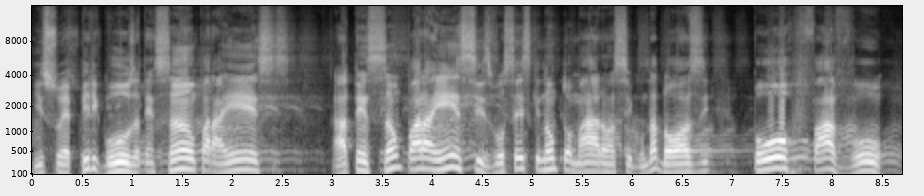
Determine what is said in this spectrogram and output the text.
Isso é perigoso. Atenção, paraenses. Atenção, paraenses, vocês que não tomaram a segunda dose, por favor,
